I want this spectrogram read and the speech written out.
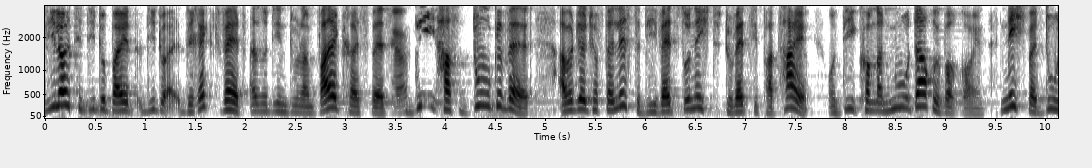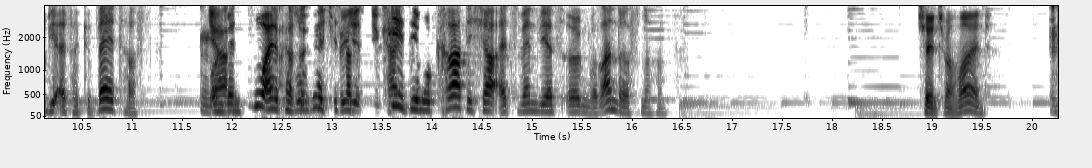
die Leute, die du bei, die du direkt wählst, also die du in einem Wahlkreis wählst, Ja. die hast du gewählt. Aber die Leute auf der Liste, die wählst du nicht. Du wählst die Partei. Und die kommen dann nur darüber rein. Nicht, weil du die einfach gewählt hast. Ja, Und wenn du eine Person also ich ist das viel demokratischer, als wenn wir jetzt irgendwas anderes machen. Change my mind.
